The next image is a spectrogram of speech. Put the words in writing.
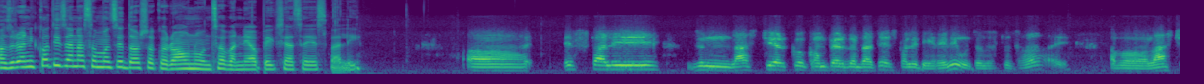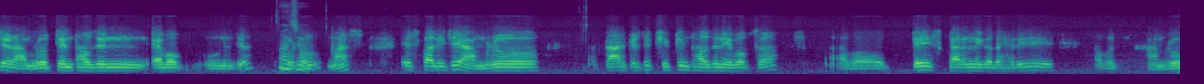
हजुर अनि कतिजनासम्म चाहिँ दर्शकहरू आउनुहुन्छ भन्ने अपेक्षा छ यसपालि? यसपालि जुन लास्ट इयरको कम्पेयर गर्दा चाहिँ यसपालि धेरै नै हुन्छ जस्तो छ है। अब लास्ट इयर हाम्रो टेन थाउजन्ड एबभ हुनुहुन्थ्यो टोटल मास यसपालि चाहिँ हाम्रो टार्गेट चाहिँ फिफ्टिन थाउजन्ड एबभ छ। अब त्यस कारणले गर्दाखेरि अब हाम्रो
